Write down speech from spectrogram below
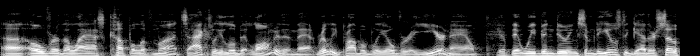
uh, over the last couple of months, actually a little bit longer than that, really probably over a year now, yep. that we've been doing some deals together. So,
